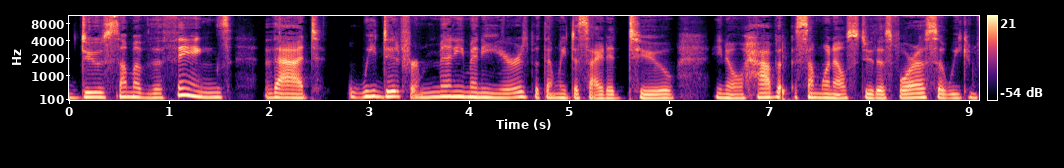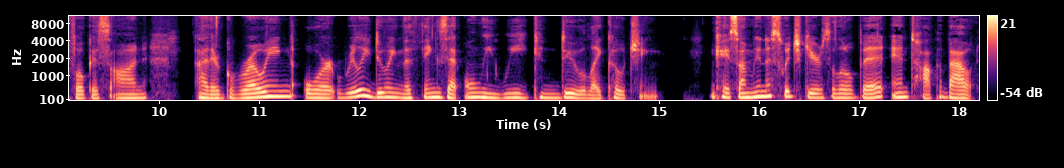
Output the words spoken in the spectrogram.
do some of the things that we did for many, many years, but then we decided to, you know, have someone else do this for us so we can focus on either growing or really doing the things that only we can do, like coaching. Okay, so I'm going to switch gears a little bit and talk about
